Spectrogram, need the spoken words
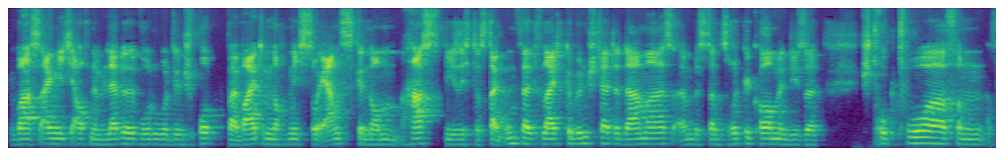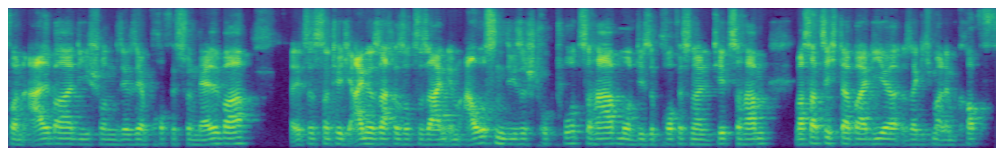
du warst eigentlich auf einem Level, wo du den Sport bei weitem noch nicht so ernst genommen hast, wie sich das dein Umfeld vielleicht gewünscht hätte damals, ähm, bist dann zurückgekommen in diese Struktur von, von Alba, die schon sehr, sehr professionell war. Jetzt ist natürlich eine Sache sozusagen im Außen diese Struktur zu haben und diese Professionalität zu haben. Was hat sich da bei dir, sag ich mal, im Kopf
